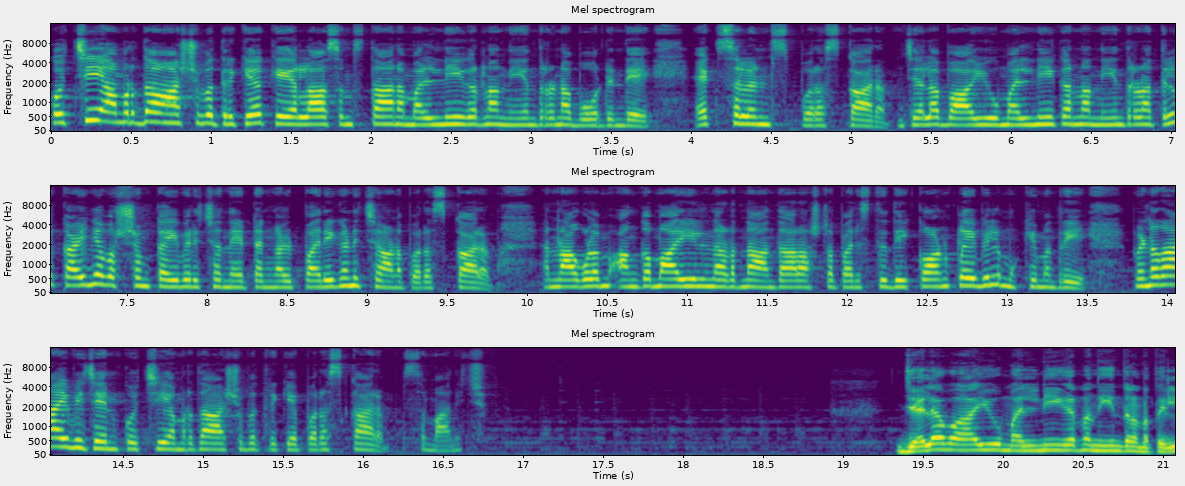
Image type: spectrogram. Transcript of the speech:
കൊച്ചി അമൃത ആശുപത്രിക്ക് കേരള സംസ്ഥാന മലിനീകരണ നിയന്ത്രണ ബോർഡിന്റെ എക്സലൻസ് പുരസ്കാരം. ജലവായു മലിനീകരണ നിയന്ത്രണത്തിൽ കഴിഞ്ഞ വർഷം കൈവരിച്ച നേട്ടങ്ങൾ പരിഗണിച്ചാണ് പുരസ്കാരം. എറണാകുളം അങ്കമാലിയിൽ നടന്ന അന്താരാഷ്ട്ര പരിസ്ഥിതി കോൺക്ലേവിൽ മുഖ്യമന്ത്രി പിണറായി വിജയൻ കൊച്ചി അമൃത ആശുപത്രിക്ക് പുരസ്കാരം സമ്മാനിച്ചു. ജലവായു മലിനീകരണ നിയന്ത്രണത്തിൽ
